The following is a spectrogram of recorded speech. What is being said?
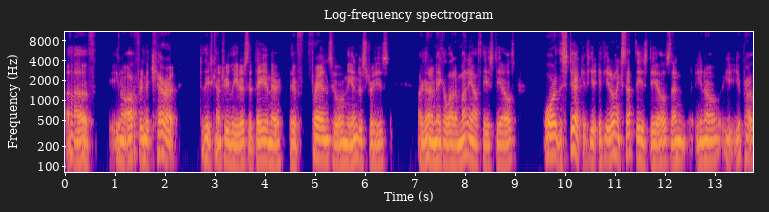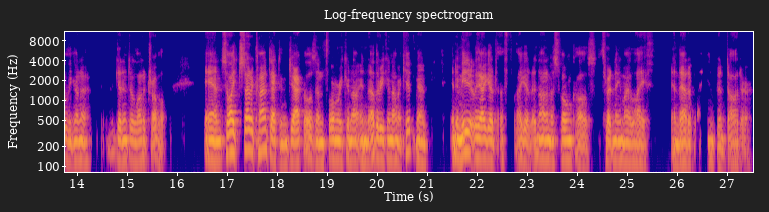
of you know, offering the carrot to these country leaders that they and their their friends who own the industries are going to make a lot of money off these deals, or the stick. If you if you don't accept these deals, then you know you're probably going to get into a lot of trouble. And so I started contacting jackals and former economic and other economic hitmen, and immediately I get I get anonymous phone calls threatening my life and that of my infant daughter.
